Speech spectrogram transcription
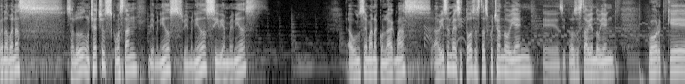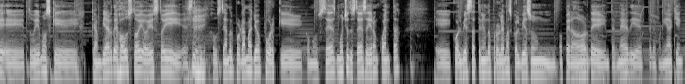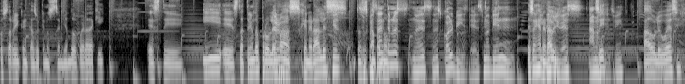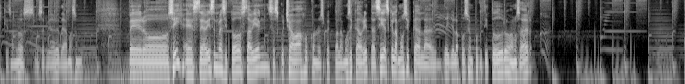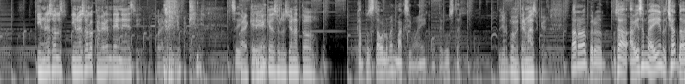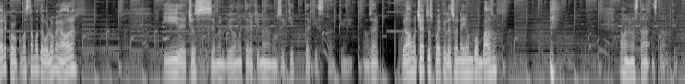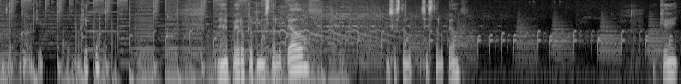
Buenas, buenas. Saludos muchachos, ¿cómo están? Bienvenidos, bienvenidos y bienvenidas a un semana con lag más. Avísenme si todo se está escuchando bien, eh, si todo se está viendo bien, porque eh, tuvimos que cambiar de host hoy. Hoy estoy este, hosteando el programa yo porque como ustedes, muchos de ustedes se dieron cuenta, eh, Colby está teniendo problemas. Colby es un operador de internet y de telefonía aquí en Costa Rica, en caso que nos estén viendo fuera de aquí. Este, y eh, está teniendo problemas generales. Entonces, Campo no, es, no, es, no es Colby, es más bien. Es en general. AWS, Amazon, sí. AWS, que son los, los servidores de Amazon. Pero sí, este, avísenme si todo está bien. Se escucha abajo con respecto a la música de ahorita. Sí, es que la música la, yo la puse un poquitito duro. Vamos a ver. Y no es solo, y no es solo cambiar el DNS por aquello, para que, sí, para que digan que soluciona todo. Campos está a volumen máximo ahí, como te gusta. Yo lo puedo meter más acá. No, no, no, pero, o sea, avísenme ahí en el chat a ver cómo, cómo estamos de volumen ahora. Y de hecho se me olvidó meter aquí una musiquita. Aquí está. Vamos a ver. Cuidado muchachos, puede que le suene ahí un bombazo. ah, bueno, no está. está ok. Vamos a poner aquí bajito. Eh, pero creo que no está lupeado. No sé si está, si está lupeado. Ok.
